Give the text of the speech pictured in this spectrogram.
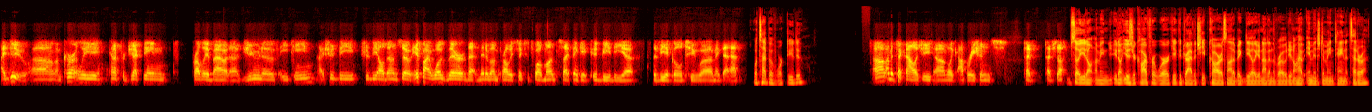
I do. Um, I'm currently kind of projecting probably about uh, June of 18. I should be should be all done. So if I was there, that minimum probably six to 12 months, I think it could be the uh, the vehicle to uh, make that happen. What type of work do you do? Um, I'm in technology, um, like operations, type type stuff. So you don't, I mean, you don't use your car for work. You could drive a cheap car. It's not a big deal. You're not in the road. You don't have image to maintain, etc.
